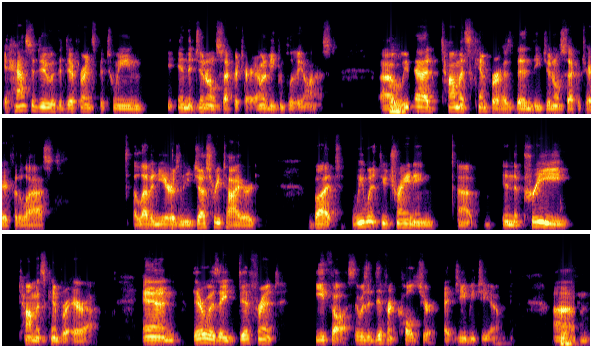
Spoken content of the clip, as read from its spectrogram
it has to do with the difference between in the general secretary. I'm going to be completely honest. Uh, mm. We've had Thomas Kemper has been the general secretary for the last 11 years, and he just retired. But we went through training uh, in the pre Thomas Kemper era, and there was a different ethos. There was a different culture at GBGM. Um,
